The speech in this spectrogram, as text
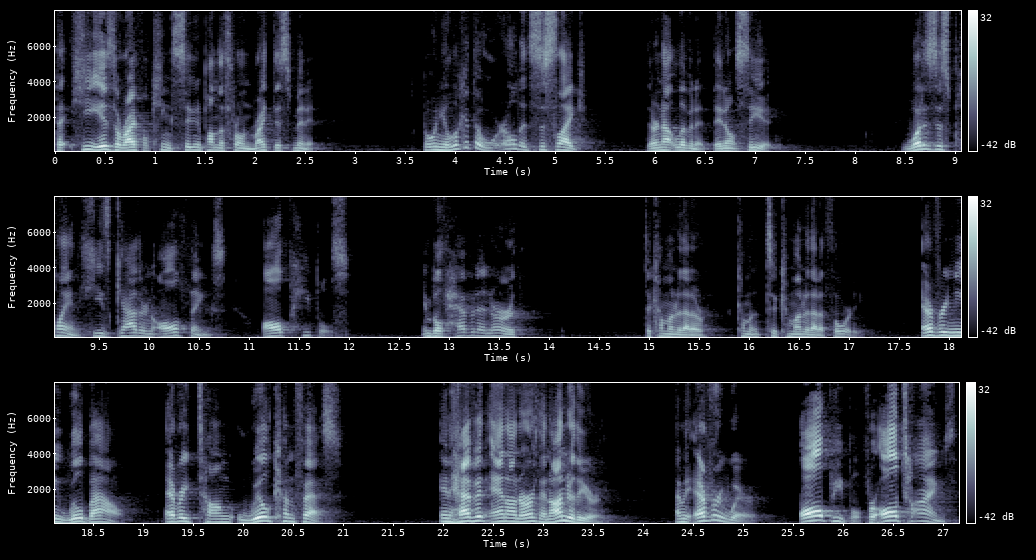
That he is the rightful king sitting upon the throne right this minute. But when you look at the world, it's just like they're not living it, they don't see it. What is this plan? He's gathering all things, all peoples in both heaven and earth to come under that, uh, to come under that authority. Every knee will bow, every tongue will confess in heaven and on earth and under the earth. I mean, everywhere, all people, for all times,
